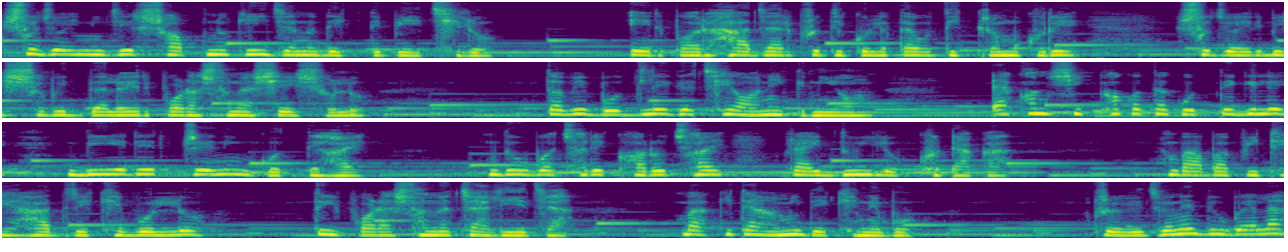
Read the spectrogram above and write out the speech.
সুজয় নিজের স্বপ্নকেই যেন দেখতে পেয়েছিল। এরপর হাজার প্রতিকূলতা অতিক্রম করে সুজয়ের বিশ্ববিদ্যালয়ের পড়াশোনা শেষ হলো। তবে বদলে গেছে অনেক নিয়ম। এখন শিক্ষকতা করতে গেলে বিএডের ট্রেনিং করতে হয়। দু বছরে খরচ হয় প্রায় দুই লক্ষ টাকা। বাবা পিঠে হাত রেখে বলল, তুই পড়াশোনা চালিয়ে যা, বাকিটা আমি দেখে নেব। প্রয়োজনে দুবেলা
